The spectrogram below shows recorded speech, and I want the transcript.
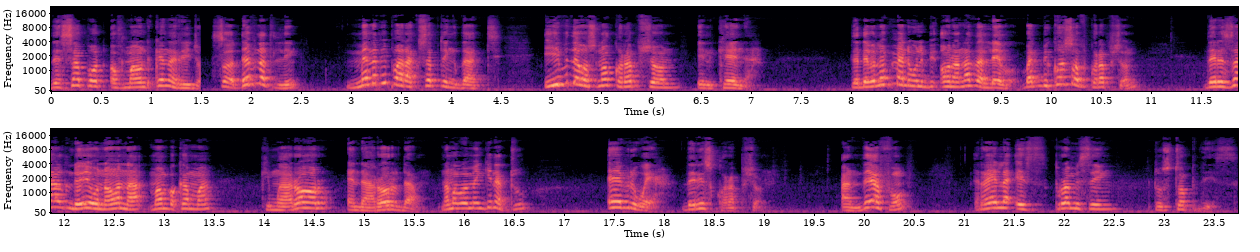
the support of Mount Kenya region. So definitely, many people are accepting that if there was no corruption in Kenya, the development will be on another level. But because of corruption, the result ndio hiyo unaona mambo kama Kimaror and Aror Dam na mambo mengine tu everywhere there is corruption. And therefore, Raila is promising to stop this.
